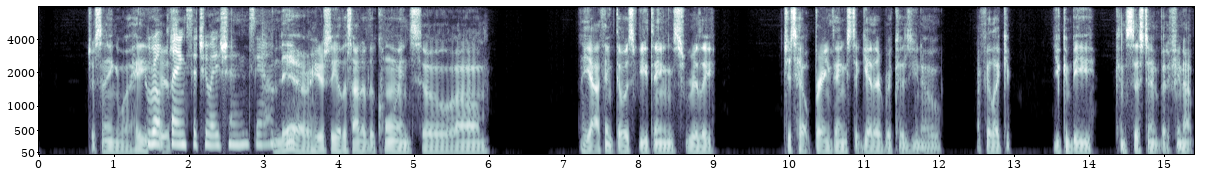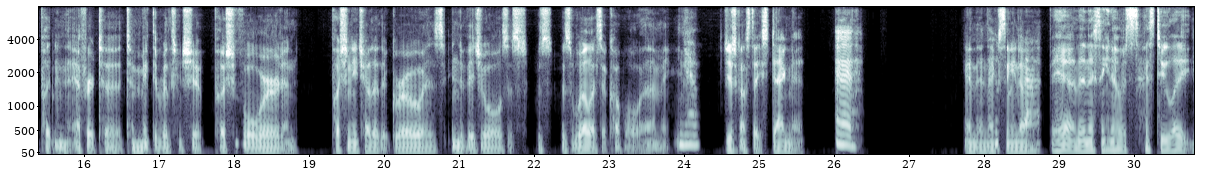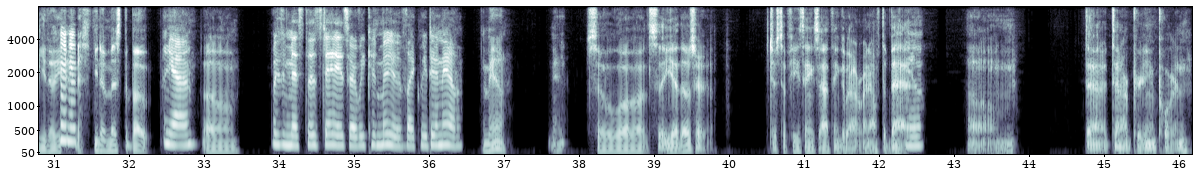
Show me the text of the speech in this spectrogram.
just saying, well, hey, Role playing situations. Yeah. yeah, here's the other side of the coin. So, um, yeah, I think those few things really just help bring things together because, you know, I feel like you can be consistent, but if you're not putting in the effort to, to make the relationship push forward and pushing each other to grow as individuals as, as, as well as a couple, I mean, Yeah. you're just going to stay stagnant. Mm. And then next thing you know, yeah, and then next thing you know, it's, it's too late. You know, you, you done missed the boat. Yeah. Um, We've missed those days where we could move like we do now. Yeah. Yeah. So, uh, so yeah, those are just a few things I think about right off the bat. Yeah. Um, that that are pretty important.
